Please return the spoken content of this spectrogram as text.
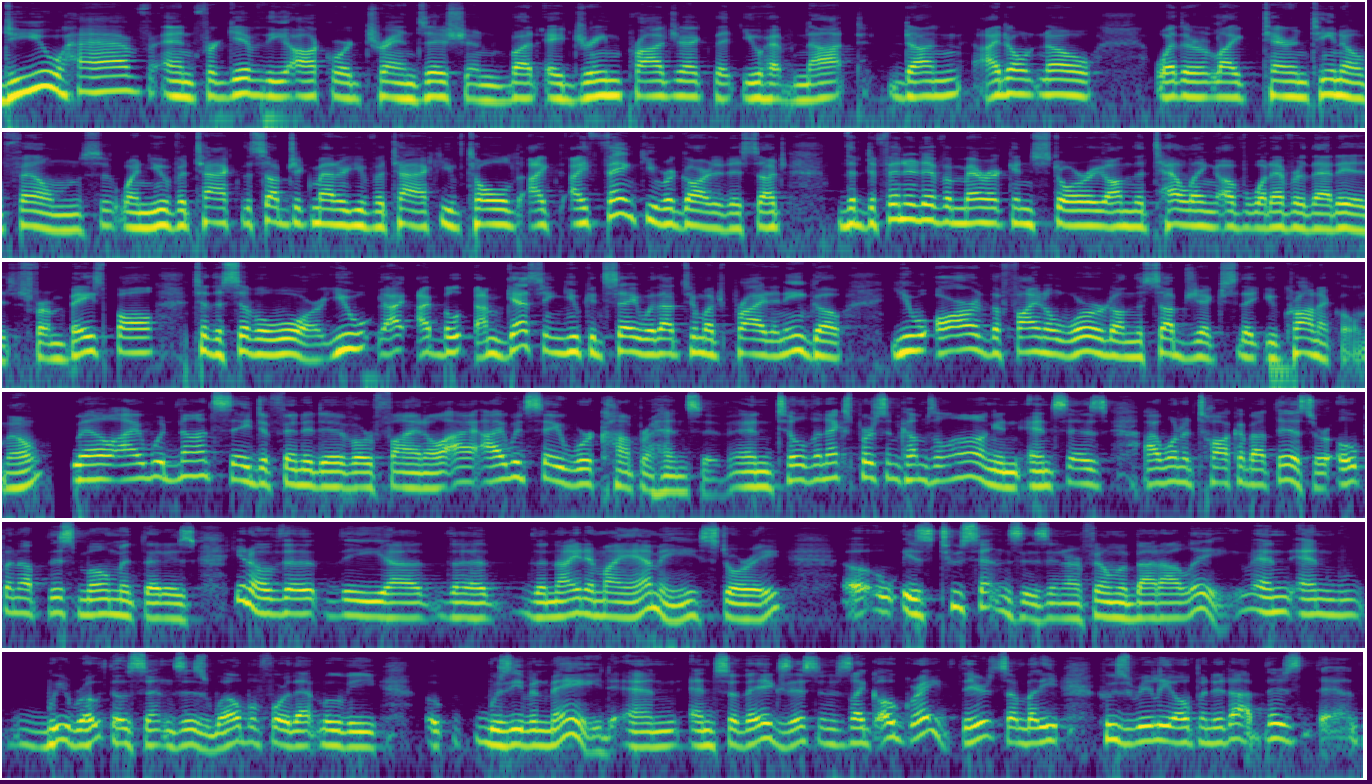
Do you have, and forgive the awkward transition, but a dream project that you have not done? I don't know whether, like Tarantino films, when you've attacked the subject matter you've attacked, you've told, I, I think you regard it as such, the definitive American story on the telling of whatever that is, from baseball to the Civil War. You, I, I, I'm guessing you could say without too much pride and ego, you are the final word on the subjects that you chronicle, no? Well, I would not say definitive or final. I, I would say we're comprehensive until the next person comes along and, and says, I want to talk about this or open up this moment that is, you know, the, the, uh, the, the night in Miami story uh, is two sentences in our film about Ali. And, and we wrote those sentences well before that movie uh, was even made. And, and so they exist. And it's like, oh, great. There's somebody who's really opened it up. There's uh,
